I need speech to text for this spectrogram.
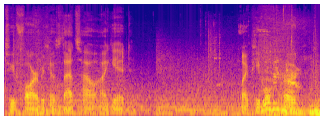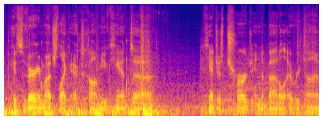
too far because that's how I get my people hurt. It's very much like XCOM. You can't uh, you can't just charge into battle every time.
